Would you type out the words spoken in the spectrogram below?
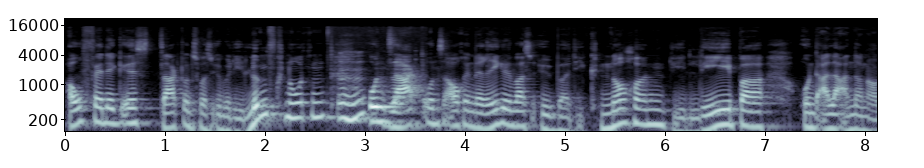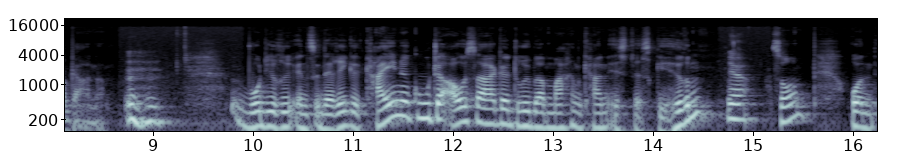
auffällig ist, sagt uns was über die Lymphknoten mhm. und sagt uns auch in der Regel was über die Knochen, die Leber und alle anderen Organe. Mhm. Wo die in der Regel keine gute Aussage darüber machen kann, ist das Gehirn. Ja. So. Und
